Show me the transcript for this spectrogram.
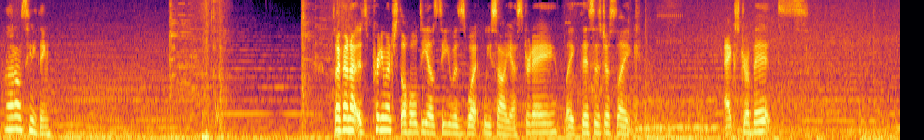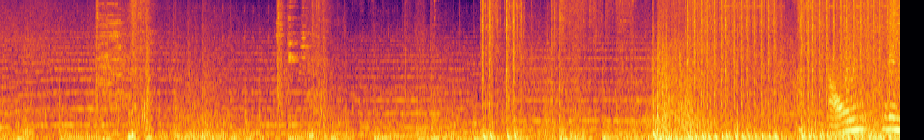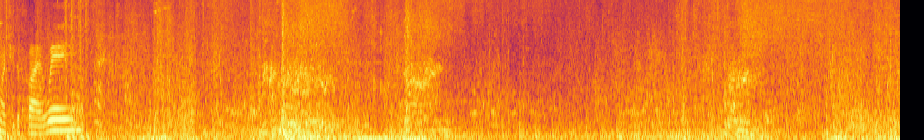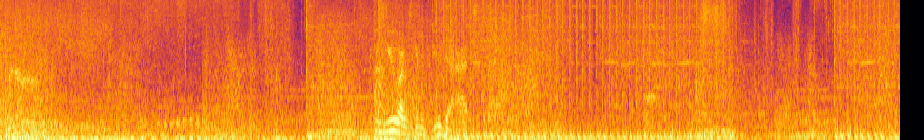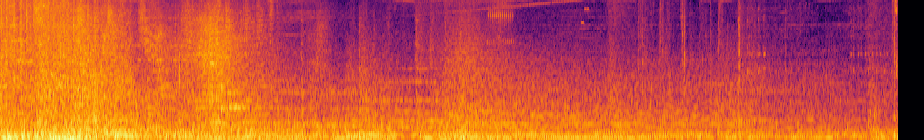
I don't see anything. So I found out it's pretty much the whole DLC was what we saw yesterday. Like, this is just like extra bits. Oh, I didn't want you to fly away.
